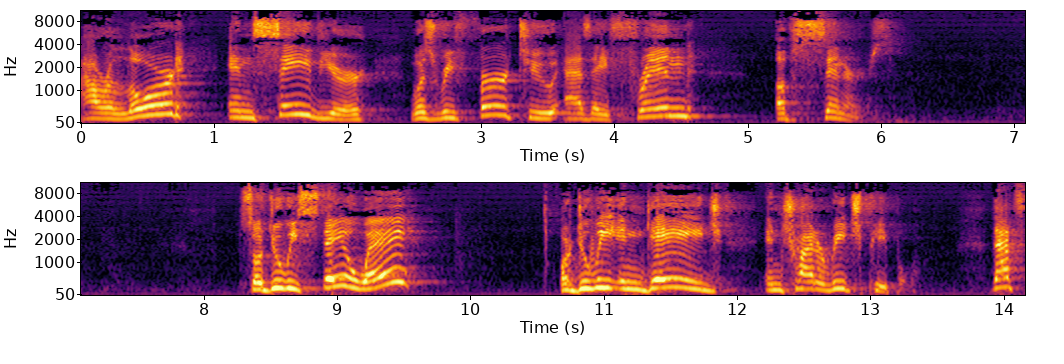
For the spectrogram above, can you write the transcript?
our Lord and Savior, was referred to as a friend of sinners. So, do we stay away or do we engage and try to reach people? That's,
